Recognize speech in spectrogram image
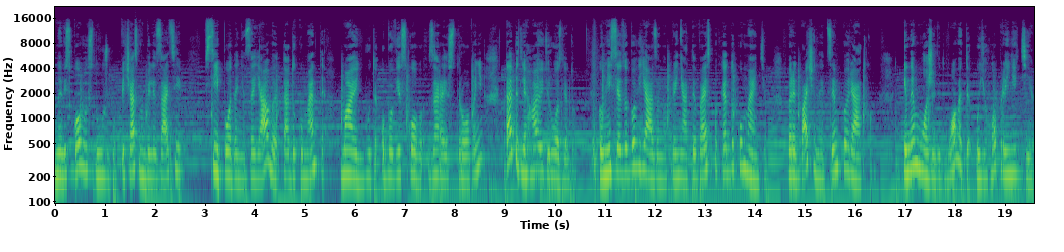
на військову службу під час мобілізації, всі подані заяви та документи мають бути обов'язково зареєстровані та підлягають розгляду. Комісія зобов'язана прийняти весь пакет документів, передбачений цим порядком, і не може відмовити у його прийнятті.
